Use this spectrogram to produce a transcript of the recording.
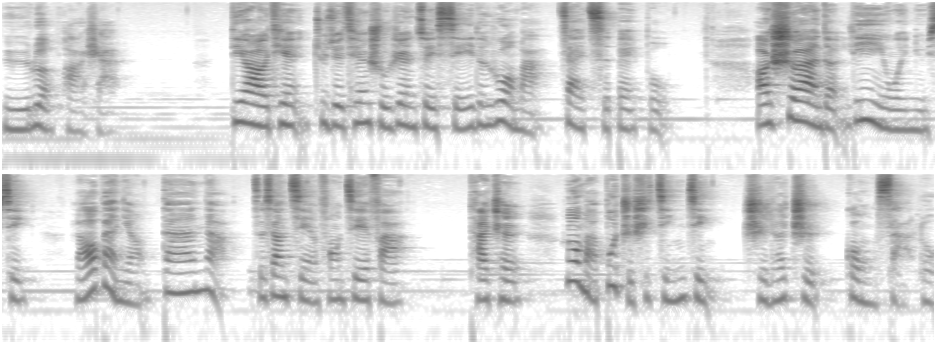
舆论哗然。第二天，拒绝签署认罪协议的若玛再次被捕，而涉案的另一位女性 老板娘戴安娜则向检方揭发，她称若玛不只是仅仅指了指贡萨洛。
